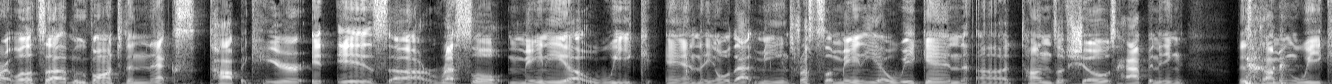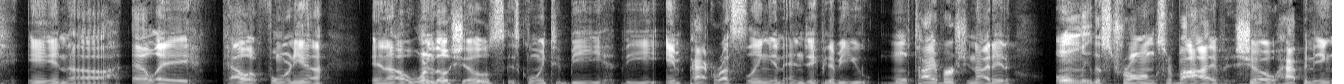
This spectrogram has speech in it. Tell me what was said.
right, well, let's uh, move on to the next topic here. It is uh, WrestleMania week, and you know that means WrestleMania weekend. Uh, tons of shows happening this coming week in uh, LA, California, and uh, one of those shows is going to be the Impact Wrestling and NJPW Multiverse United. Only the Strong Survive show happening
